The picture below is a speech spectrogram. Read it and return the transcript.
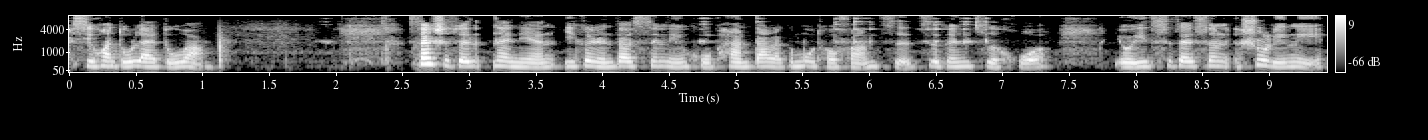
喜欢独来独往。三十岁那年，一个人到森林湖畔搭了个木头房子，自耕自活。有一次在森林树林里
